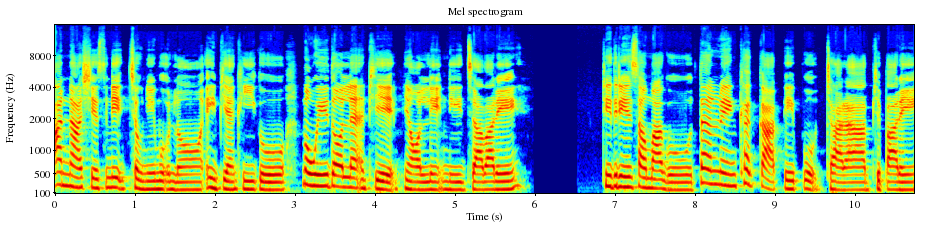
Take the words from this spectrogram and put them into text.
အာနာရှင်စနစ်ချုပ်ငြိမ်းမှုအလွန်အိမ်ပြန်ခီးကိုမဝေးသောလက်အဖြစ်မျှော်လင့်နေကြပါတယ်။ ဒီသတင်းဆောင်မကိုတန်လွင်ခက်ကပေးပို့ကြတာဖြစ်ပါတယ်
